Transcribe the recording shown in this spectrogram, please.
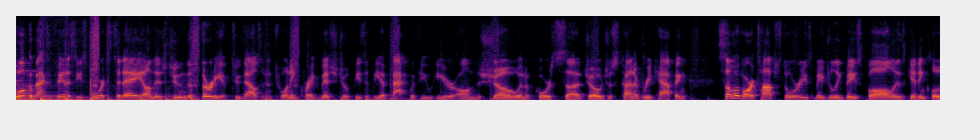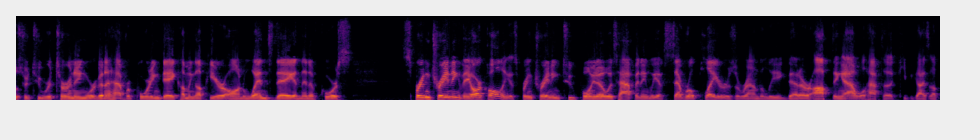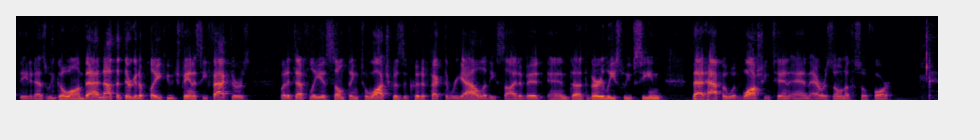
And welcome back to Fantasy Sports today on this June the 30th, 2020. Craig Mish, Joe Pisapia back with you here on the show. And of course, uh, Joe just kind of recapping some of our top stories. Major League Baseball is getting closer to returning. We're going to have reporting day coming up here on Wednesday. And then, of course, spring training, they are calling it. Spring training 2.0 is happening. We have several players around the league that are opting out. We'll have to keep you guys updated as we go on that. Not that they're going to play huge fantasy factors but it definitely is something to watch because it could affect the reality side of it. And uh, at the very least, we've seen that happen with Washington and Arizona so far.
